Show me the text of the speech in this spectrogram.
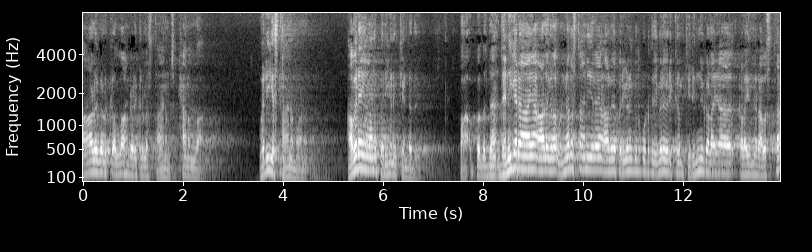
ആളുകൾക്ക് അള്ളാഹുവിന്റെ അടുക്കലുള്ള സ്ഥാനം സുഹാനുള്ള വലിയ സ്ഥാനമാണ്. അവരെയാണ് പരിഗണിക്കേണ്ടത്. ധനികരായ ആളുകളെ ഉന്നത സ്ഥാനീയരായ ആളുകളെ പരിഗണിക്കുന്ന കൂട്ടത്തിൽ ഇവരെ ഒരിക്കലും തിരിഞ്ഞു കളയാ കളയുന്നൊരവസ്ഥ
